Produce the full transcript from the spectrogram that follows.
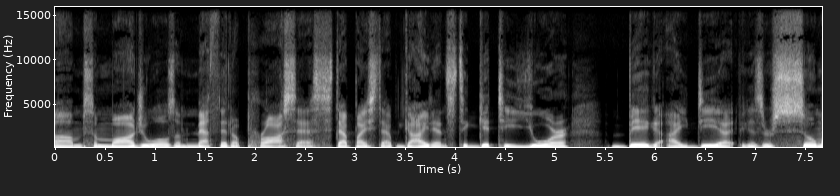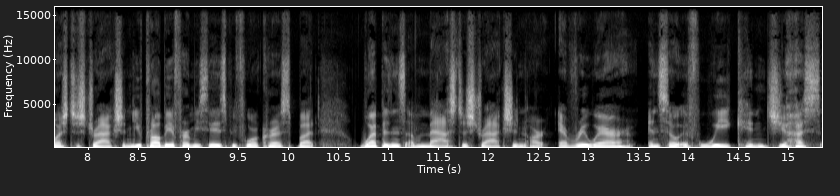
um, some modules, a method, a process, step by step guidance to get to your big idea because there's so much distraction. You probably have heard me say this before, Chris, but weapons of mass distraction are everywhere. And so if we can just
